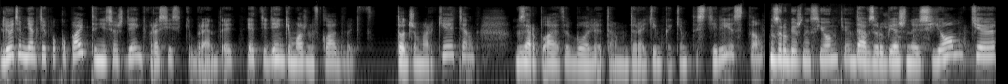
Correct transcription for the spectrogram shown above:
Людям негде покупать, ты несешь деньги в российский бренд. Эти деньги можно вкладывать в тот же маркетинг, в зарплаты более там дорогим каким-то стилистам. В зарубежные съемки. Да, в зарубежные съемки,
